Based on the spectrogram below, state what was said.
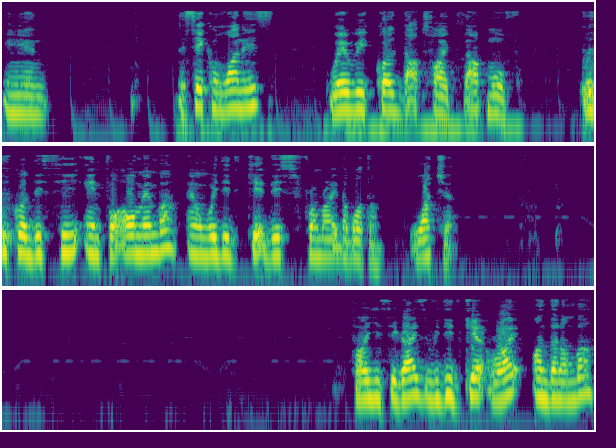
And the second one is where we call the upside the up move. We call this C and for our member and we did get this from right the bottom. Watch it. So you see guys we did get right on the number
